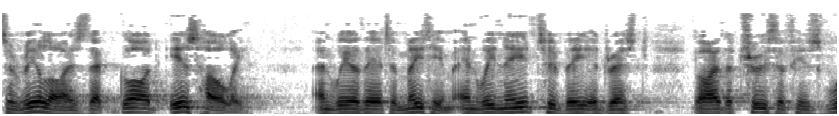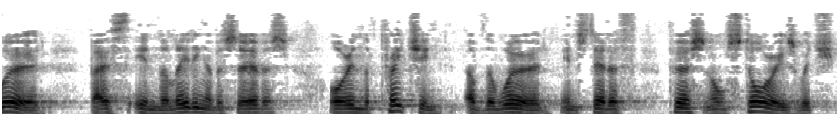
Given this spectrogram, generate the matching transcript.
to realize that God is holy and we are there to meet Him and we need to be addressed by the truth of His Word, both in the leading of a service or in the preaching of the Word instead of personal stories which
